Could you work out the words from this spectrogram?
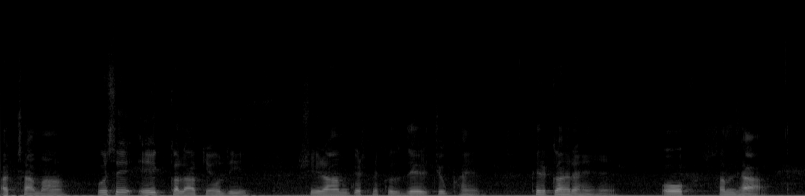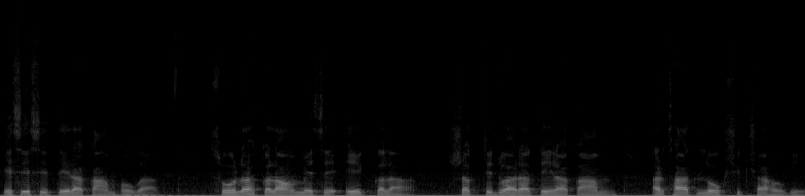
अच्छा माँ, उसे एक कला क्यों दी? श्री राम कृष्ण कुछ देर चुप हैं, फिर कह रहे हैं ओफ समझा, इसी से तेरा काम होगा। सोलह कलाओं में से एक कला, शक्ति द्वारा तेरा काम, अर्थात लोक शिक्षा होगी।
